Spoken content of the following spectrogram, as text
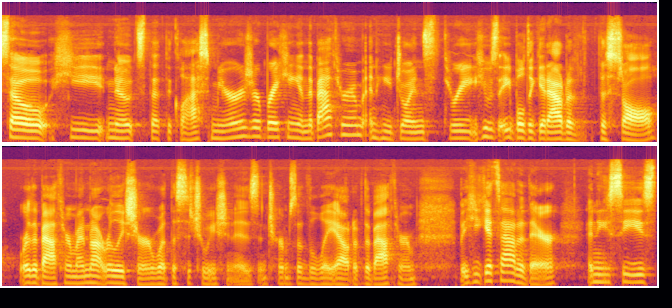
So he notes that the glass mirrors are breaking in the bathroom, and he joins three. He was able to get out of the stall or the bathroom. I'm not really sure what the situation is in terms of the layout of the bathroom, but he gets out of there and he sees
